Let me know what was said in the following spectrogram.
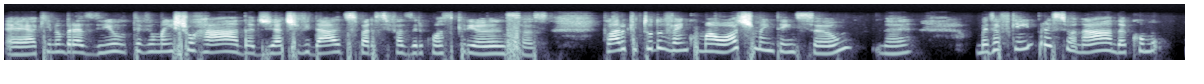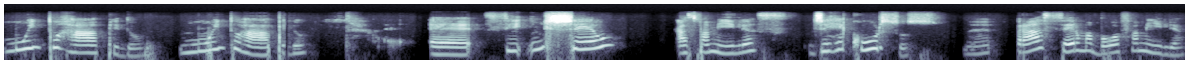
É, aqui no Brasil teve uma enxurrada de atividades para se fazer com as crianças. Claro que tudo vem com uma ótima intenção, né? Mas eu fiquei impressionada como muito rápido, muito rápido, é, se encheu as famílias de recursos né, para ser uma boa família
